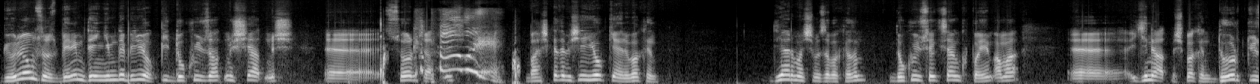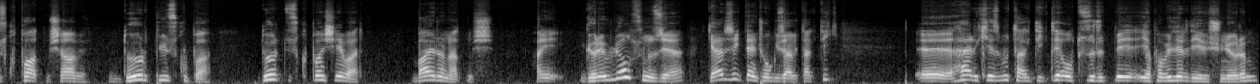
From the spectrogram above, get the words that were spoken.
görüyor musunuz? Benim dengimde biri yok. Bir 960 şey atmış. Ee, search atmış. Başka da bir şey yok yani bakın. Diğer maçımıza bakalım. 980 kupayım ama ee, yine atmış. Bakın 400 kupa atmış abi. 400 kupa. 400 kupa şey var. Byron atmış. Hani görebiliyor musunuz ya? Gerçekten çok güzel bir taktik. Ee, herkes bu taktikle 30 rütbe yapabilir diye düşünüyorum.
